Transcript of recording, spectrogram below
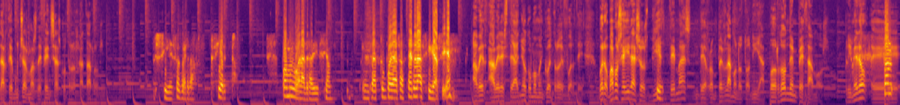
darte muchas más defensas contra los catarros. Sí, eso es verdad, cierto. Fue muy buena tradición. Mientras tú puedas hacerla, sigue así. ¿eh? A ver, a ver este año cómo me encuentro de fuerte. Bueno, vamos a ir a esos 10 temas de romper la monotonía. ¿Por dónde empezamos? Primero, eh,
